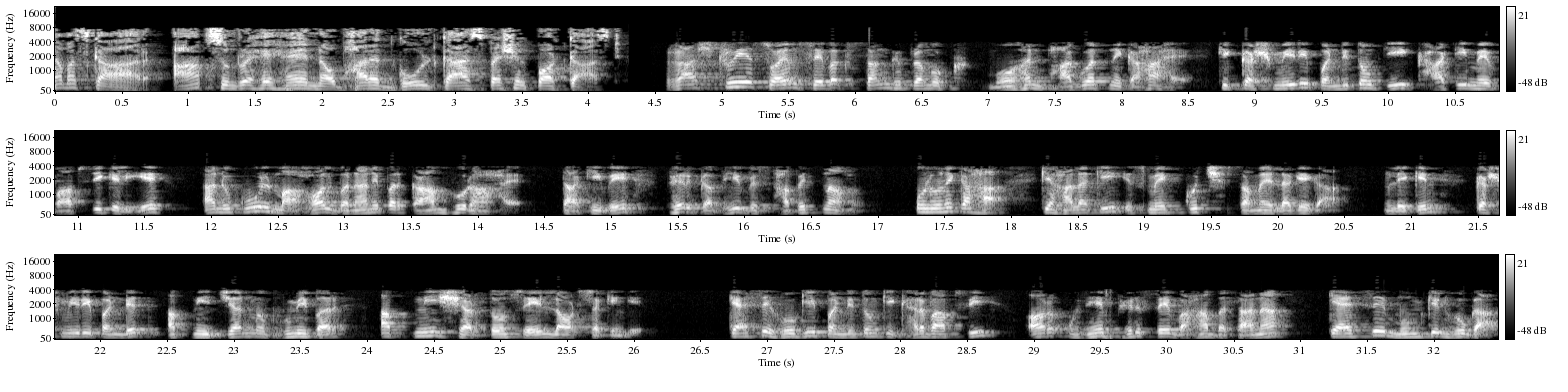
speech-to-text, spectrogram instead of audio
नमस्कार, आप सुन रहे हैं नवभारत गोल्ड का स्पेशल पॉडकास्ट राष्ट्रीय स्वयंसेवक संघ प्रमुख मोहन भागवत ने कहा है कि कश्मीरी पंडितों की घाटी में वापसी के लिए अनुकूल माहौल बनाने पर काम हो रहा है, ताकि वे फिर कभी विस्थापित न हो। उन्होंने कहा कि हालाँकि इसमें कुछ समय लगेगा, लेकिन कश्मीरी पंडित अपनी जन्मभूमि पर अपनी शर्तों से लौट सकेंगे। कैसे होगी पंडितों की घर वापसी? और उन्हें फिर से वहाँ बसाना कैसे मुमकिन होगा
